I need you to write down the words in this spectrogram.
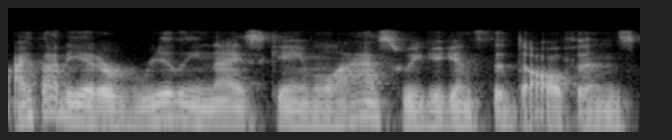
I thought he had a really nice game last week against the Dolphins,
